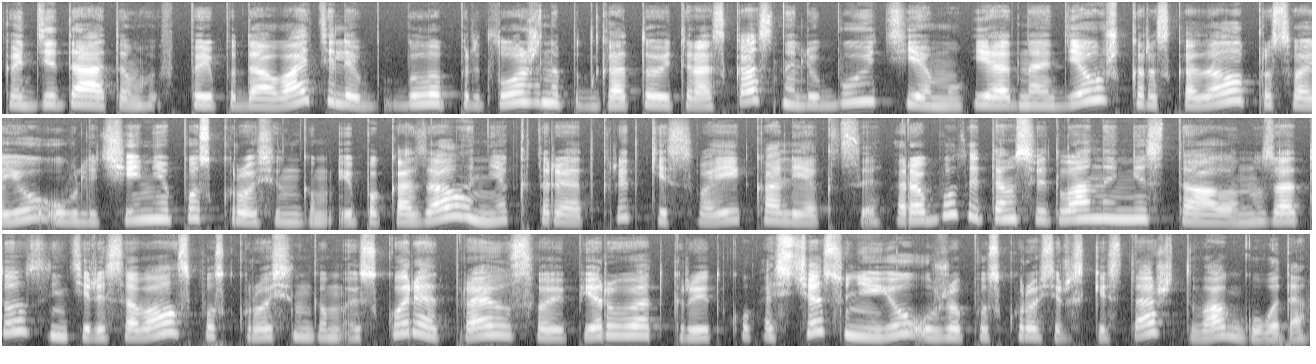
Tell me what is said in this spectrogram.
Кандидатам в преподаватели было предложено подготовить рассказ на любую тему, и одна девушка рассказала про свое увлечение посткроссингом и показала некоторые открытки своей коллекции. Работать там Светлана не стала, но зато заинтересовалась посткроссингом и вскоре отправила свою первую открытку, а сейчас у нее уже посткроссерский стаж 2 года.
